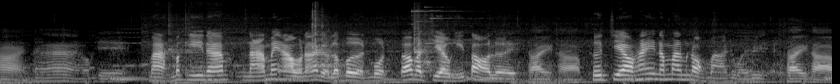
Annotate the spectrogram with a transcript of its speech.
ใช่อ่า โอเค มาเมื่อกี้นะ น้ำไม่เอานะ เดี๋ยวระเบิดหมด ก็มาเจียวอย่างนี้ต่อเลย ใช่ครับ คือเจียวให้น้ำมันมันออกมาถูกไหมพี่ ใช่ครับ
